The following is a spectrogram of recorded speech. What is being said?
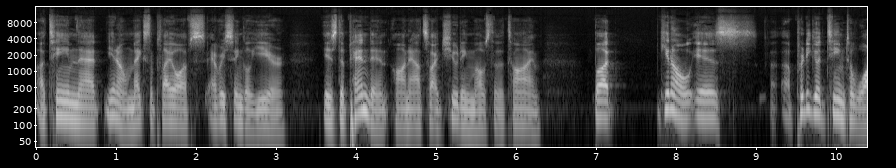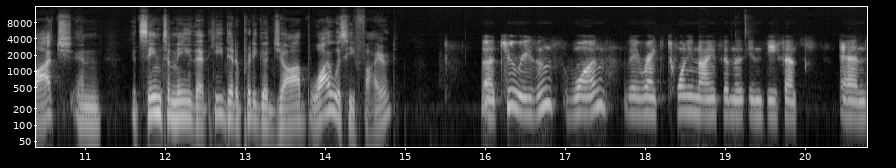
a team that you know makes the playoffs every single year, is dependent on outside shooting most of the time, but you know is a pretty good team to watch and it seemed to me that he did a pretty good job. Why was he fired? Uh, two reasons. One, they ranked 29th in the in defense, and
